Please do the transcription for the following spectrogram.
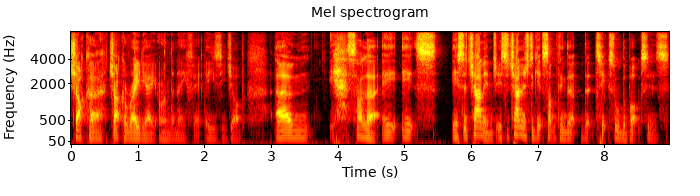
chuck a chuck a radiator underneath it. Easy job. Um, yeah, so look, it, it's it's a challenge. It's a challenge to get something that that ticks all the boxes.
